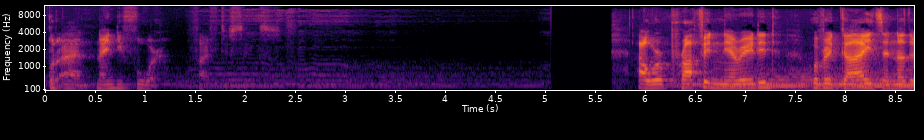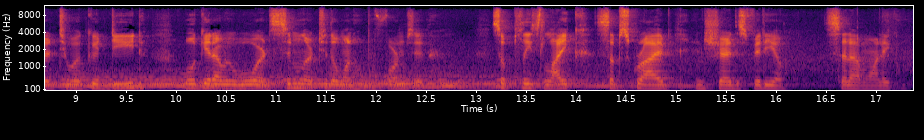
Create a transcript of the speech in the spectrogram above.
Quran 94 5 to 6. Our Prophet narrated, Whoever guides another to a good deed will get a reward similar to the one who performs it. So please like, subscribe, and share this video. Assalamu alaikum.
